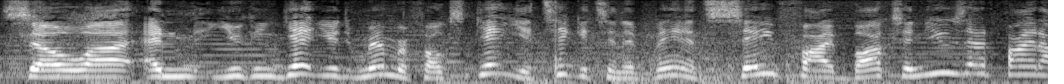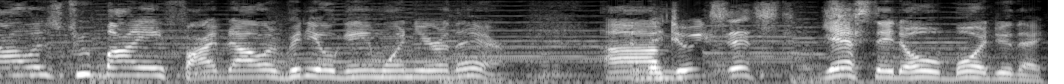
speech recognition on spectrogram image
So, uh, and you can get your remember, folks, get your tickets in advance, save five bucks, and use that five dollars to buy a five dollar video game when you're there. Um, they do exist. Yes, they do. Oh boy, do they!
